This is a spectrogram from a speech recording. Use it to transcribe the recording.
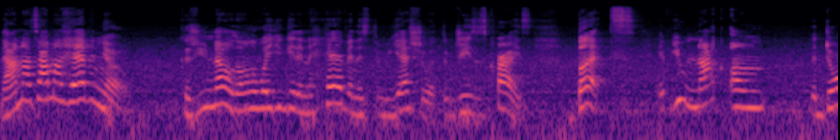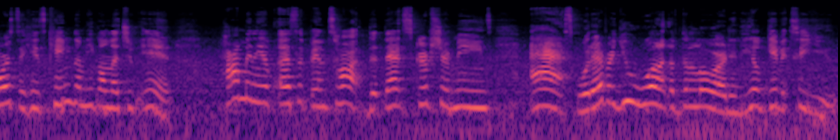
Now, I'm not talking about heaven, yo. Because you know the only way you get into heaven is through Yeshua, through Jesus Christ. But if you knock on the doors to his kingdom, He's going to let you in. How many of us have been taught that that scripture means ask whatever you want of the Lord and he'll give it to you?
